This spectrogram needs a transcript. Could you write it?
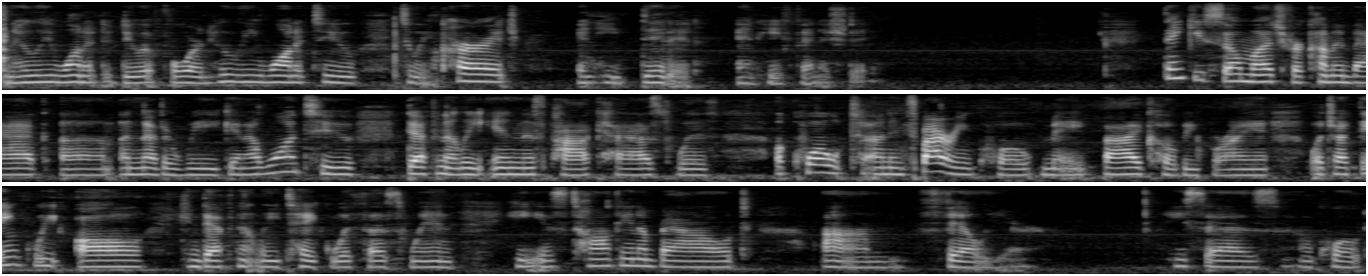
and who he wanted to do it for and who he wanted to to encourage and he did it and he finished it. Thank you so much for coming back um, another week. And I want to definitely end this podcast with a quote, an inspiring quote made by Kobe Bryant, which I think we all can definitely take with us when he is talking about um, failure. He says, unquote,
